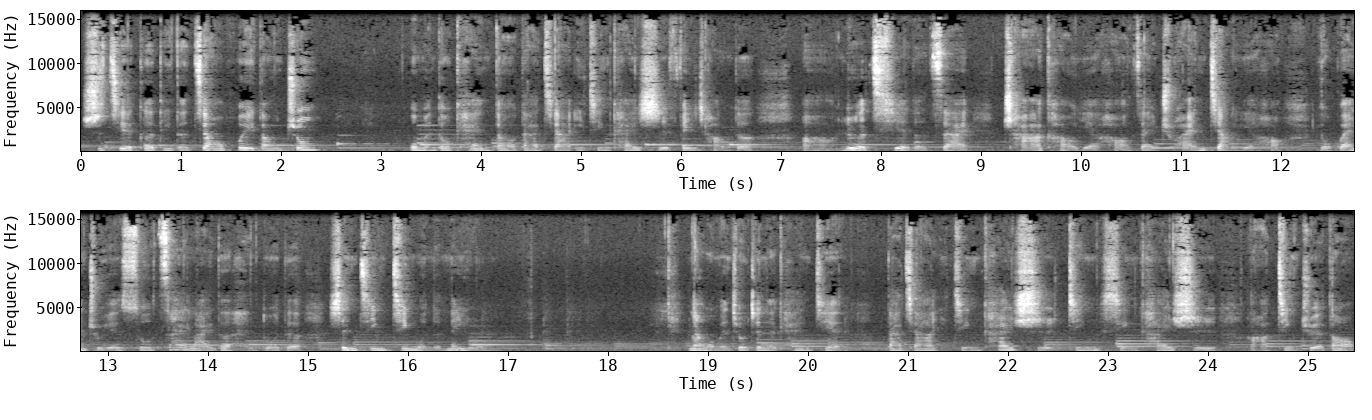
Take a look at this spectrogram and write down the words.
世界各地的教会当中，我们都看到大家已经开始非常的啊热切的在。查考也好，在传讲也好，有关主耶稣再来的很多的圣经经文的内容，那我们就真的看见大家已经开始警醒，开始啊警觉到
